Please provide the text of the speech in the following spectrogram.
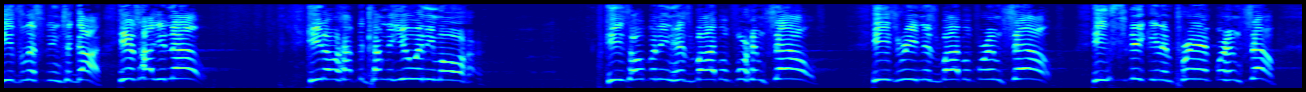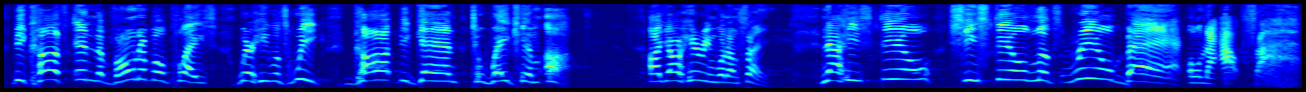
He's listening to God. Here's how you know. He don't have to come to you anymore. He's opening his Bible for himself. He's reading his Bible for himself. He's sneaking and praying for himself. Because in the vulnerable place where he was weak, God began to wake him up. Are y'all hearing what I'm saying? Now he still, she still looks real bad on the outside.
